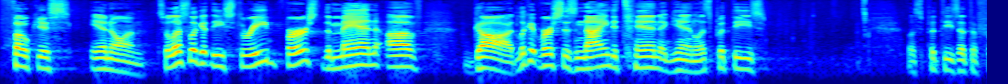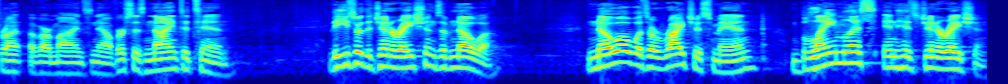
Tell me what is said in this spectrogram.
focus in on. So let's look at these three. First, the man of God. Look at verses 9 to 10 again. Let's put these let's put these at the front of our minds now. Verses 9 to 10. These are the generations of Noah. Noah was a righteous man, blameless in his generation.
